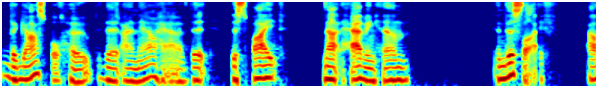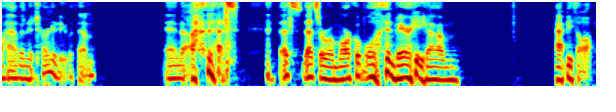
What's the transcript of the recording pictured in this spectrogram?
the gospel hope that I now have that despite not having him in this life, I'll have an eternity with him. And uh, that's that's that's a remarkable and very um, happy thought.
